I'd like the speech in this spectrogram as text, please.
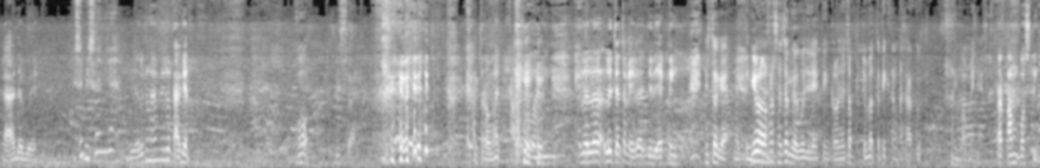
nggak ada? gue. bisa bisanya Ya lu kenapa lu kaget? kok bisa Katro banget. Lu, lu, lu cocok ya jadi acting. itu kayak Acting. gimana lovers cocok gak gue jadi acting kalau cocok coba ketik angka satu di komen ya Rekam posting.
